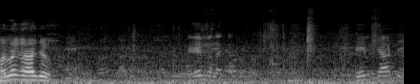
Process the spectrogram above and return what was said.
मलक। आ जाओ टेम चार्ट दे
